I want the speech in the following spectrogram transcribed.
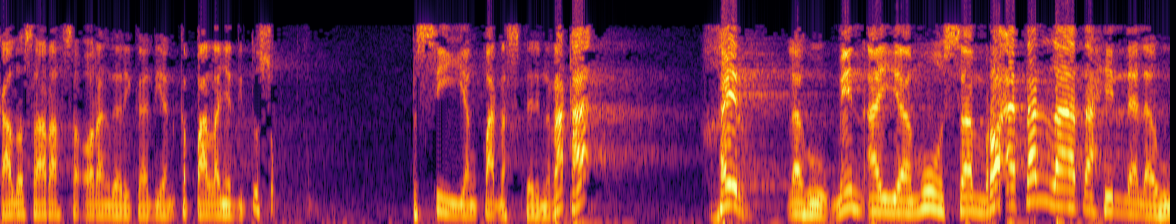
Kalau sarah seorang dari kalian kepalanya ditusuk besi yang panas dari neraka khair lahu min ayyamu samra'atan la tahilla lahu.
